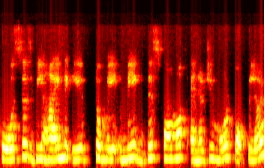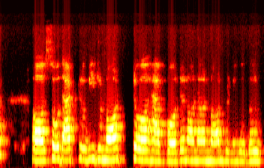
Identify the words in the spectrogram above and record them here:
forces behind it to make, make this form of energy more popular uh, so that we do not uh, have burden on our non-renewable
